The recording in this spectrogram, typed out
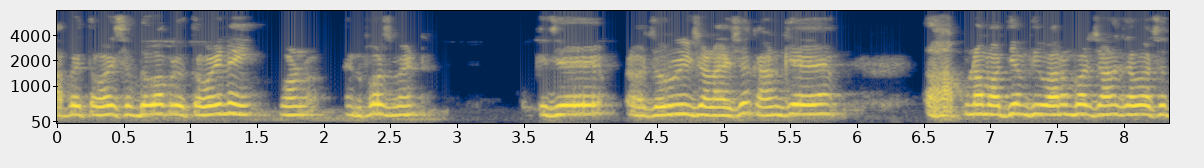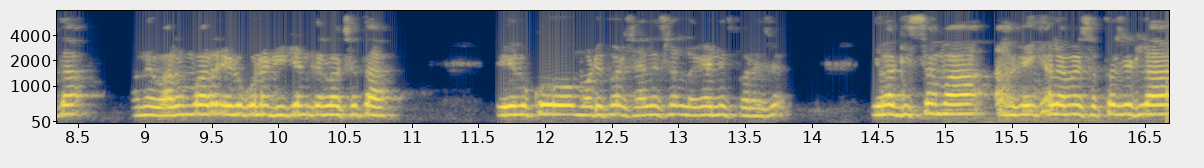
આપણે તવાઈ શબ્દ વાપર્યો, તવાઈ નહીં, પણ એન્ફોર્સમેન્ટ કે જે જરૂરી જણાય છે. કારણ કે આપણા માધ્યમથી વારંવાર જાણ કરવા છતાં અને વારંવાર એ લોકોને ડિટેન કરવા છતાં એ લોકો મોડિફાઈડ સાયલેન્સર લગાવીને જ ફરે છે. એવા કિસ્સામાં ગઈકાલે અમે સત્તર જેટલા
